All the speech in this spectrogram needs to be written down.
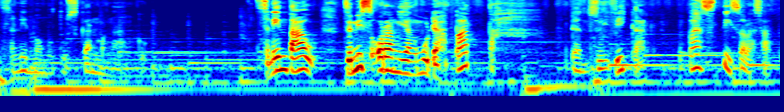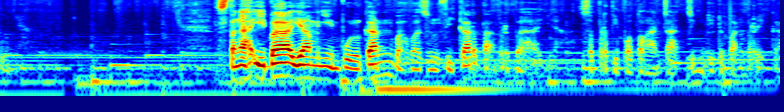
Senin memutuskan mengangguk. Senin tahu jenis orang yang mudah patah dan Zulfikar pasti salah satunya. Setengah iba ia menyimpulkan bahwa Zulfikar tak berbahaya seperti potongan cacing di depan mereka.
